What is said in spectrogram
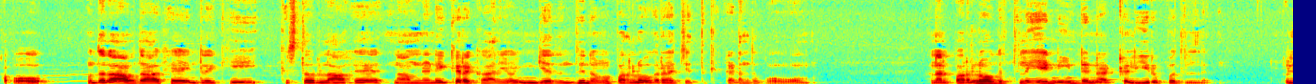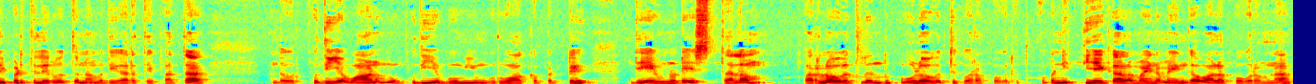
அப்போது முதலாவதாக இன்றைக்கு கிறிஸ்தவர்களாக நாம் நினைக்கிற காரியம் இங்கேருந்து நம்ம பரலோக ராஜ்யத்துக்கு கடந்து போவோம். ஆனால் பரலோகத்திலேயே நீண்ட நாட்கள் இருப்பதில்லை. வெளிப்படுத்தல் இருபத்தொன்னாம் அதிகாரத்தை பார்த்தா அந்த ஒரு புதிய வானமும் புதிய பூமியும் உருவாக்கப்பட்டு தேவனுடைய ஸ்தலம் பரலோகத்திலிருந்து பூலோகத்துக்கு வரப்போகிறது. அப்போ நித்திய காலமாய் நம்ம எங்கே வாழப்போகிறோம்னா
